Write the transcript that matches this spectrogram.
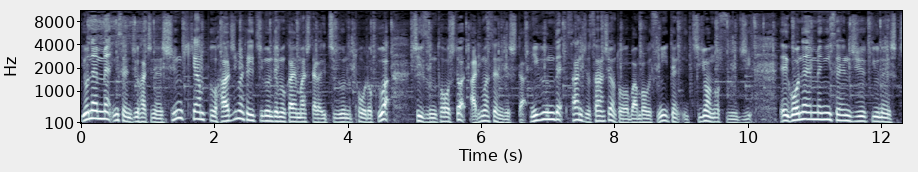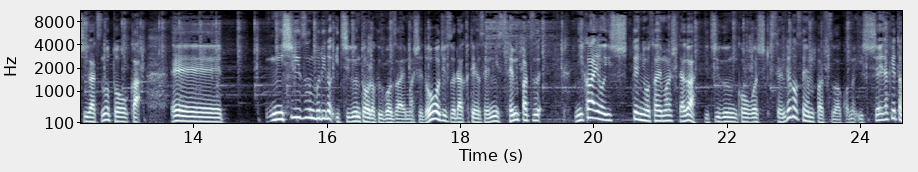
4年目、2018年春季キャンプを初めて1軍で迎えましたが、1軍の登録はシーズン通してはありませんでした。2軍で33試合の登板、防御率2.14の数字。え5年目、2019年7月の10日、えー2シーズンぶりの1軍登録ございまして、同日楽天戦に先発、2回を1失点に抑えましたが、1軍公式戦での先発はこの1試合だけと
